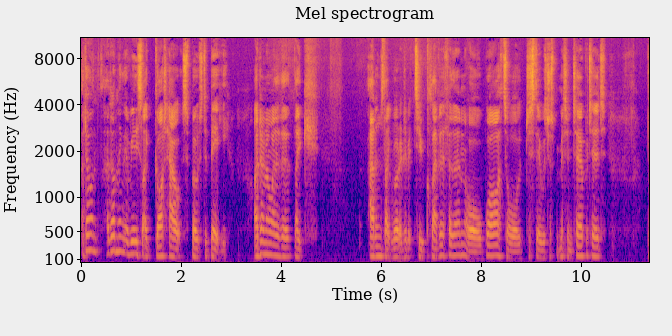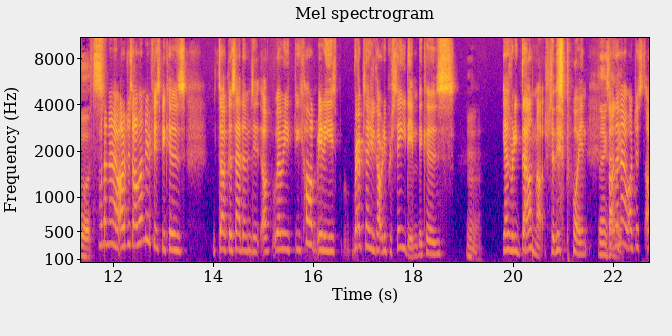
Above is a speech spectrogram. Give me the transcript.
I don't I don't think they really sort of got how it's supposed to be. I don't know whether the like Adams like wrote it a bit too clever for them or what, or just it was just misinterpreted. But I don't know. I just I wonder if it's because Douglas Adams. Is, I mean, you can't really his reputation you can't really precede him because Hmm. he hasn't really done much to this point. No, But I don't know. I just I,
